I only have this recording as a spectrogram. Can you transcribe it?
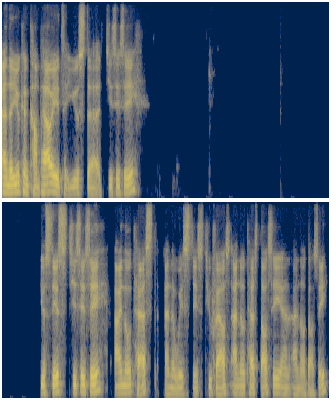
and you can compile it use the GCC use this GCC inode test and with these two files, inode test.c and inode.c.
